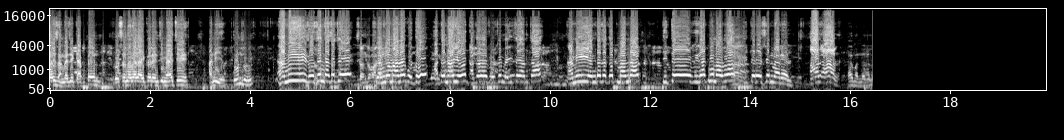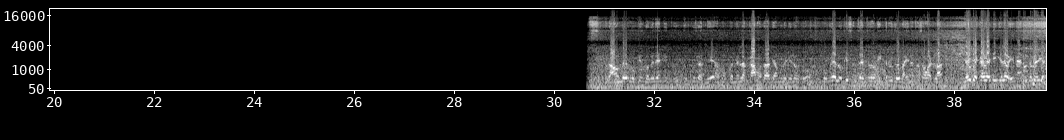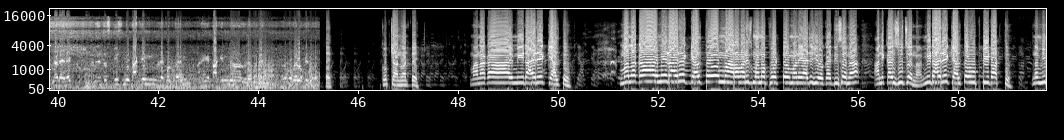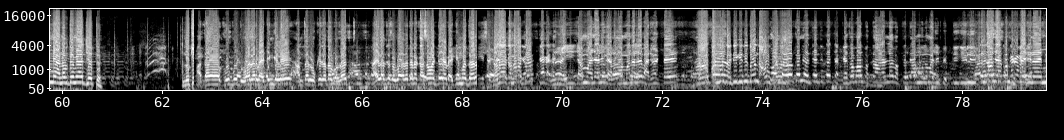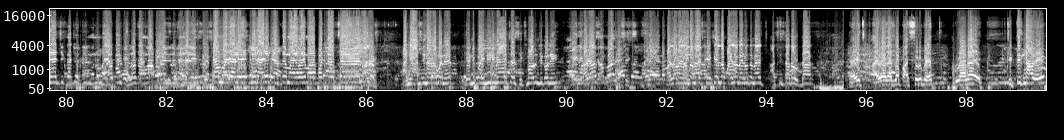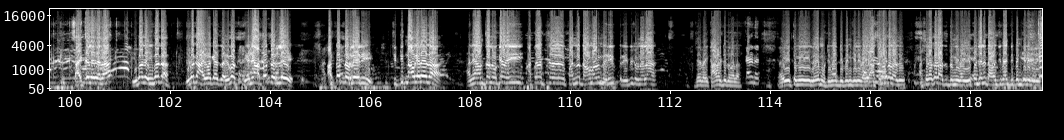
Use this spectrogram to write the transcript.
आहे संघाचे कॅप्टन रोशनदादा गायकर यांची मॅच आहे. आणि कोण तुम्ही? आम्ही रोशन दादाचे संघ मालक होतो. आता नाही होत. आता रोशन भाईचे आमचा. आम्ही यंदाचा कप मारणार. तिथे विराटने मारला. तिथे रोशन मारेल. R R. काय म्हणणार ग्राउंडवर लोकेश वगैरे यांनी खूप घातले आपण पनवेलला काम होता त्यामुळे गेलो होतो. बघूया लोकेश त्यांचा जाऊन इंटरव्ह्यू घेऊ भाईना कसा वाटला. लई एका बॅटिंग केलं भाई. मॅन ऑफ द मॅच घेतला डायरेक्ट आणि त्यांचं स्पीच मी टाकीन रेकॉर्ड करीन. आणि टाकीन व्हिडिओमध्ये बघूया लोकेश खूप छान वाटतंय. मला काय मी डायरेक्ट घालतो मला काय मी डायरेक्ट घालतो मारामारीच मना पटत मला याच्याशिवाय काय दिसना. आणि काही सुचना मी डायरेक्ट घालतो उपटी टाकतो. ना मी मॅन ऑफ द मॅच घेतो आता खूप धुवाधार बॅटिंग केले आमचा लोकेश आता बघत आहेत आमच्यासोबत. आता त्यांना कसं वाटतं या बॅटिंगबद्दल? दादा, कसं वाटतं जाम मजा आली घ्यायला मला लय भारी वाटते साठी किती? दोन धाव कमी होते. तिथं चक्क्याचा बॉल फक्त आडला फक्त. त्यामुळे माझी फिफ्टी गेली. पण जाऊ दे आपण फिफ्टी नाही. मॅच जिंकायची होती म्हणून भाई आपण खेळलो चांगला. जाम मजा आली. मी डायरेक्ट खेळतोय. माझ्या भाई मला चल. आणि आशिष दादा पण आहेत त्यांनी पहिली मॅच सिक्स मारून जिंकवली. दादा? पहिला man of the match KPL चा पहिला man of the match Ashish दादा उद्धार. हेच आईबागातला पाचशे रुपये आपला नाही चिठ्ठीत नाव आहे सायकल आहे त्याला. ही बघा ही बघा ही बघा आईबागातला हे बघ याने आताच धरले. आताच धरले यांनी. चिठ्ठीत नाव गेलं याचा आणि आमचा लोक अं, पन्नास धाव मारून घरी रेबी होण्याला जय भाई काय वाटते तुम्हाला? काय नाही. भाई तुम्ही लय मोठी मॅच डिपेंड केली भाई. असं नको लाजू. असं नको लाजू तुम्ही भाई. एकोणचाळीस धावांची मॅच डिपेंड केली तुम्ही.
